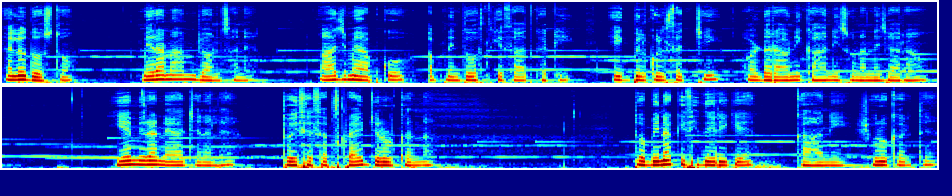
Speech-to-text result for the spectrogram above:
हेलो दोस्तों, मेरा नाम जॉनसन है। आज मैं आपको अपने दोस्त के साथ घटी एक बिल्कुल सच्ची और डरावनी कहानी सुनाने जा रहा हूँ। यह मेरा नया चैनल है तो इसे सब्सक्राइब ज़रूर करना। तो बिना किसी देरी के कहानी शुरू करते हैं।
